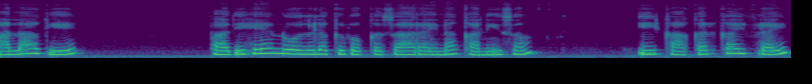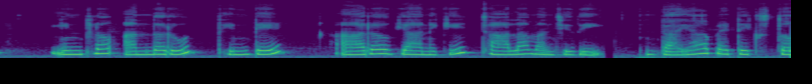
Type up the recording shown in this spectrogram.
అలాగే పదిహేను రోజులకు ఒక్కసారైనా కనీసం ఈ కాకరకాయ ఫ్రై ఇంట్లో అందరూ తింటే ఆరోగ్యానికి చాలా మంచిది. డయాబెటిక్స్తో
